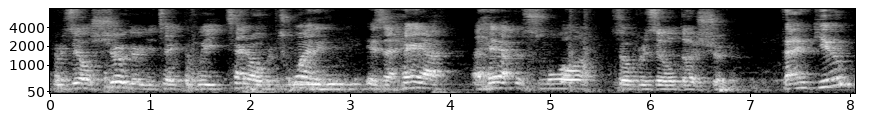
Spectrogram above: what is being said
Brazil sugar, you take the wheat, 10 over 20 is a half. A half is smaller, so Brazil does sugar. Thank you.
